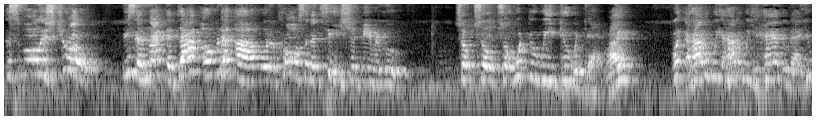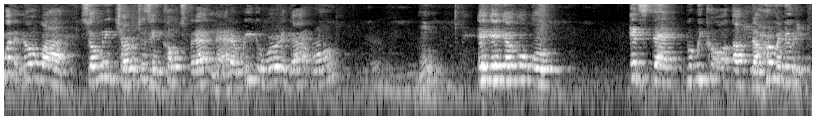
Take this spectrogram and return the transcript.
the smallest stroke. He said, not the dot over the I or the cross of the T should be removed. So, so, so what do we do with that, right? What, how do we how do we handle that? You want to know why so many churches and cults, for that matter, read the Word of God wrong? Hmm? And, and, or, or, it's that what we call uh, the hermeneutic,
